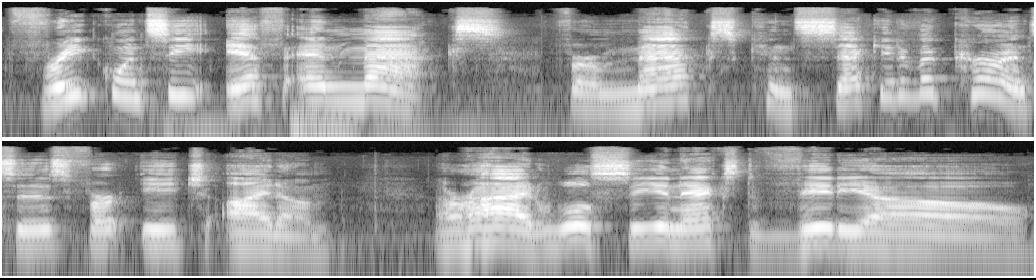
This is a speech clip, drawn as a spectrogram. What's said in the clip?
frequency if and max for max consecutive occurrences for each item. All right, we'll see you next video.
